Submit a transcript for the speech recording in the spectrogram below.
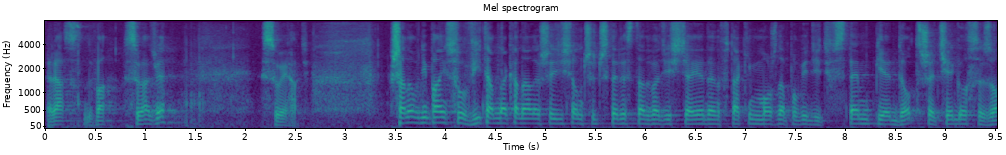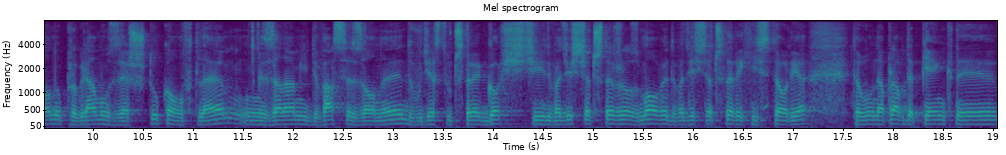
Raz, dwa. Słychać mnie? Słychać. Szanowni Państwo, witam na kanale 63421 w takim, można powiedzieć, wstępie do trzeciego sezonu programu ze sztuką w tle. Za nami dwa sezony, 24 gości, 24 rozmowy, 24 historie. To był naprawdę piękny,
